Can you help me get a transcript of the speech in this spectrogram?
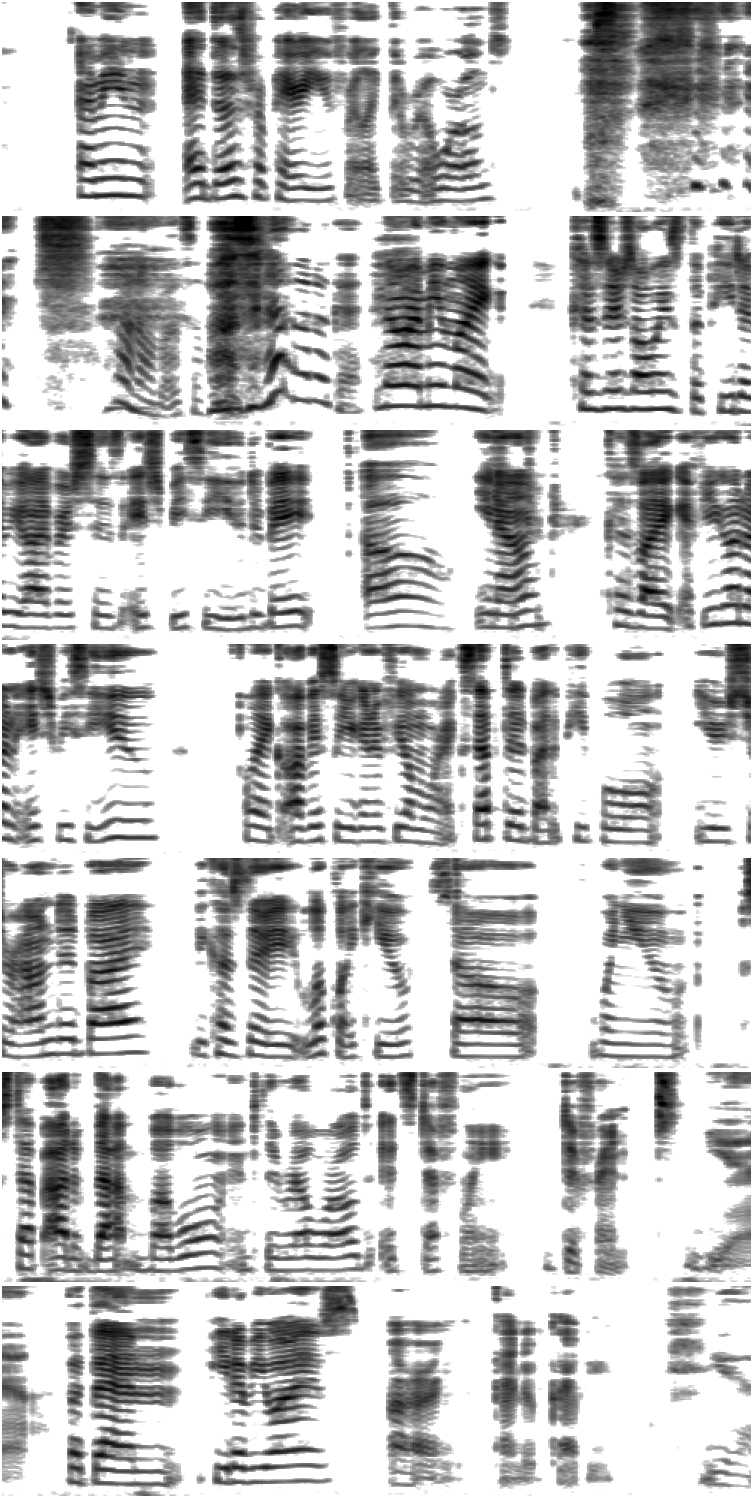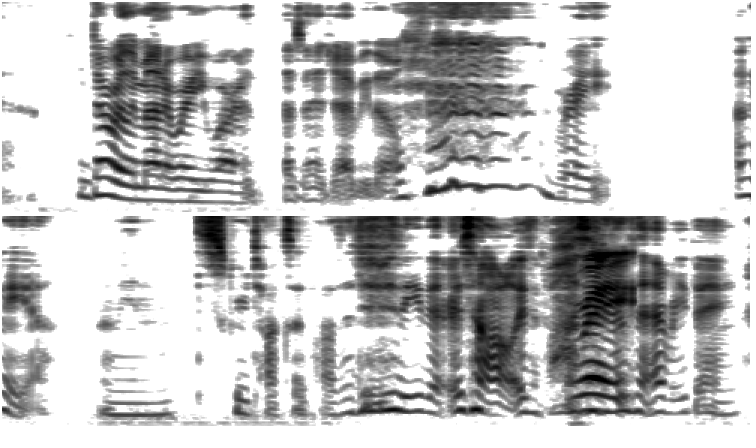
I mean, it does prepare you for like the real world. I don't know about so positive, but okay. no, I mean like, cause there's always the PWI versus HBCU debate. Oh. You know? Cause like, if you go to an HBCU, like obviously you're gonna feel more accepted by the people you're surrounded by because they look like you. So when you step out of that bubble into the real world, it's definitely different. Yeah. But then PWIs are kind of crappy. Yeah. It don't really matter where you are as a hijabi though. right. Okay, yeah. I mean, screw toxic positivity. There is not always a positive Right. to everything.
